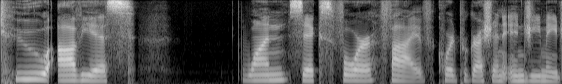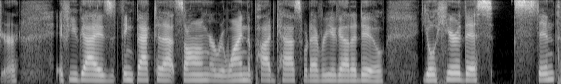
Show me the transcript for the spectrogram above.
too obvious one, six, four, five chord progression in G major. If you guys think back to that song or rewind the podcast, whatever you gotta do, you'll hear this synth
